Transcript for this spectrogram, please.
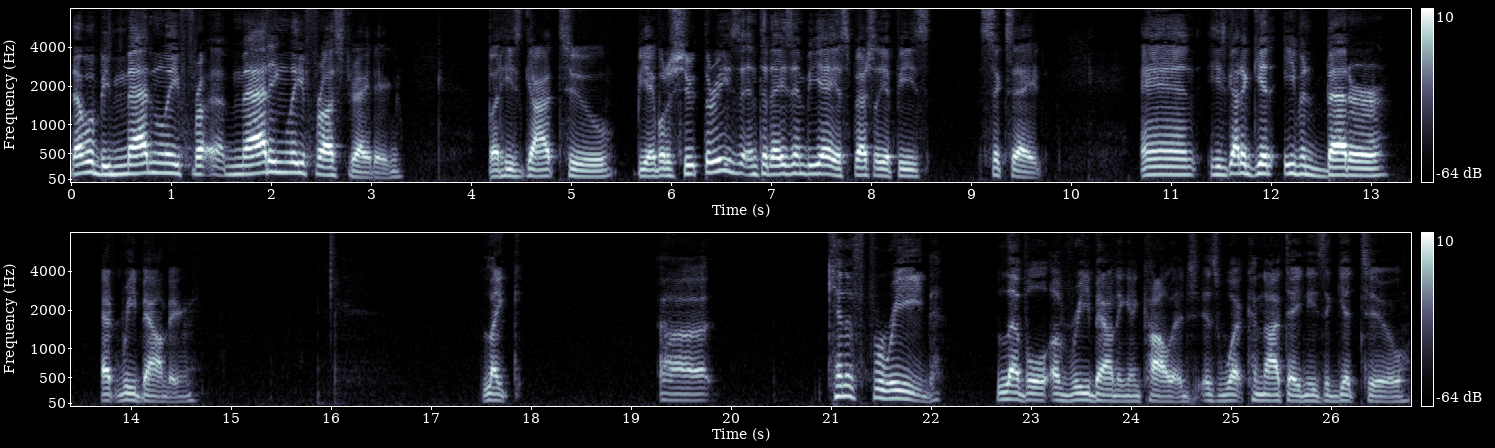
That would be maddeningly, fr- maddeningly frustrating. But he's got to be able to shoot threes in today's NBA, especially if he's six eight, and he's got to get even better at rebounding. Like uh, Kenneth Faried level of rebounding in college is what Konate needs to get to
